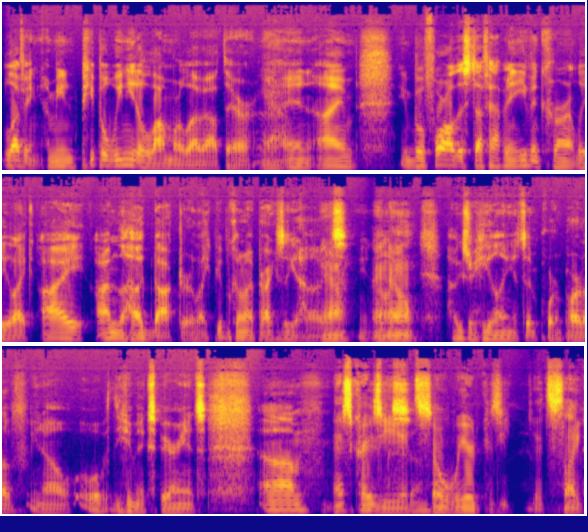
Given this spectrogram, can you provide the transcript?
loving. I mean, people, we need a lot more love out there. Yeah. And I'm before all this stuff happening, even currently, like I, I'm the hug doctor. Like people come to my practice to get hugs. Yeah, you know, I know. hugs are healing. It's an important part of you know the human experience. Um, It's crazy. It's so weird because it's like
